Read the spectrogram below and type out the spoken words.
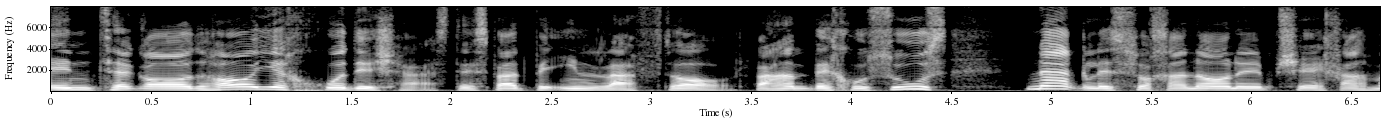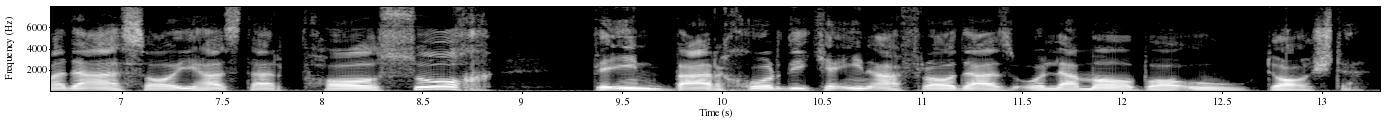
انتقادهای خودش هست نسبت به این رفتار و هم به خصوص نقل سخنان شیخ احمد عصایی هست در پاسخ به این برخوردی که این افراد از علما با او داشتند.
